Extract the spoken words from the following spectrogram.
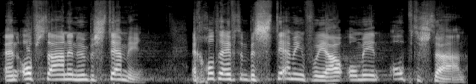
En opstaan in hun bestemming. En God heeft een bestemming voor jou om in op te staan.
